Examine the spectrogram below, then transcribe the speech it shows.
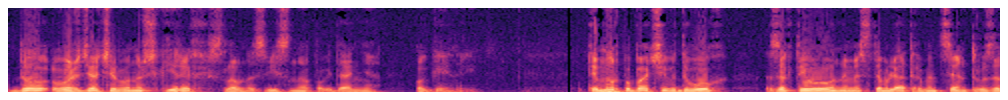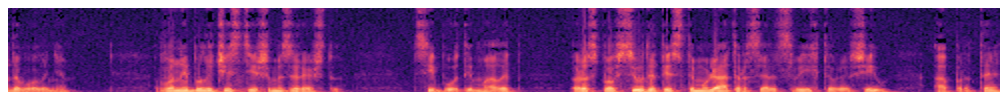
до вождя червоношкірих славнозвісного оповідання о Генрі. Тимур побачив двох з активованими стимуляторами центру задоволення. Вони були чистішими за решту. Ці боти мали б розповсюдити стимулятор серед своїх товаришів, а проте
